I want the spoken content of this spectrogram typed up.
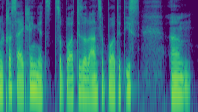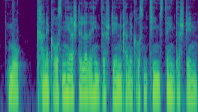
Ultracycling jetzt supported oder unsupported ist, ähm, wo keine großen Hersteller dahinter stehen, keine großen Teams dahinter stehen,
